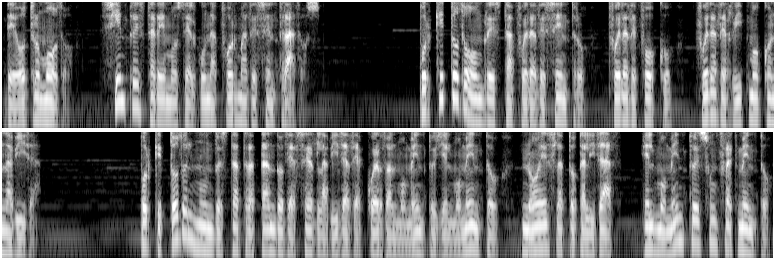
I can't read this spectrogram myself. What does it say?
de otro modo, siempre estaremos de alguna forma descentrados. ¿Por qué todo hombre está fuera de centro, fuera de foco, fuera de ritmo con la vida? Porque todo el mundo está tratando de hacer la vida de acuerdo al momento y el momento no es la totalidad, el momento es un fragmento,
